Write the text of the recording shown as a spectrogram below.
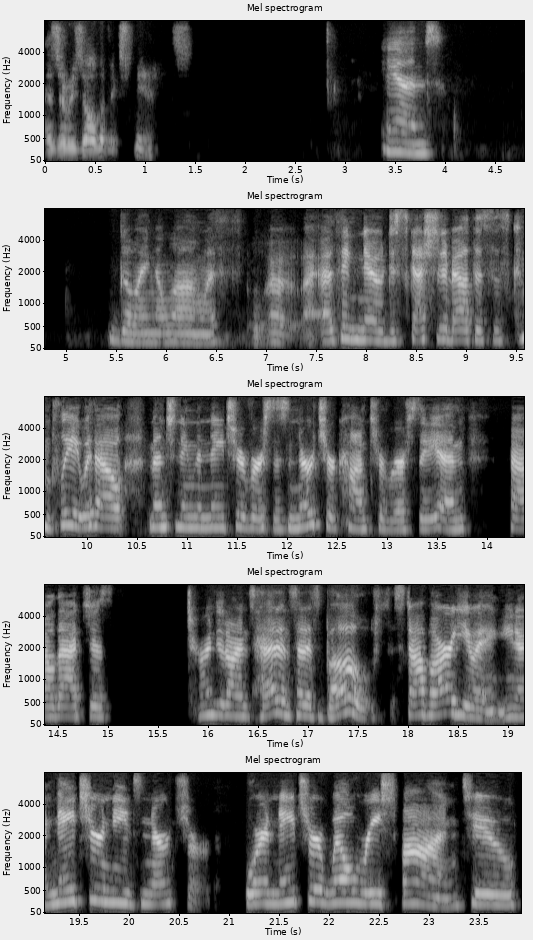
as a result of experience. And going along with, uh, I think no discussion about this is complete without mentioning the nature versus nurture controversy and how that just turned it on its head and said it's both. Stop arguing. You know, nature needs nurture or nature will respond to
